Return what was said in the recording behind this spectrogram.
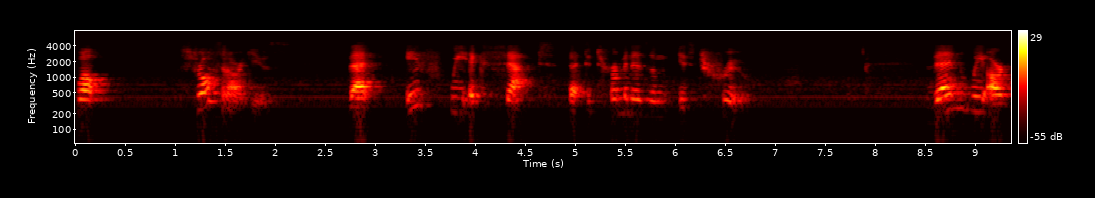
Well, Strawson argues that if we accept that determinism is true, then we are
